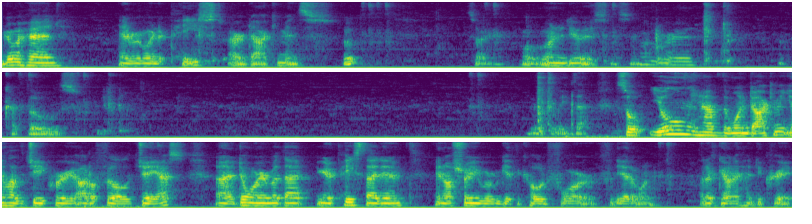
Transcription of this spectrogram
Go ahead and we're going to paste our documents. Oops. Sorry, what we want to do is cut those. Delete that. So you'll only have the one document. You'll have the jQuery autofill JS. Uh, don't worry about that. You're going to paste that in, and I'll show you where we get the code for, for the other one that I've gone ahead to create.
